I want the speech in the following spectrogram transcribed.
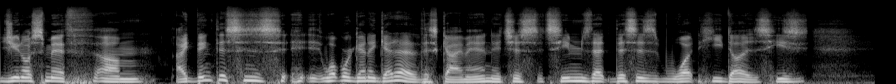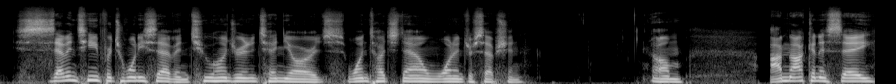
Geno Smith. Um, I think this is what we're gonna get out of this guy, man. It just it seems that this is what he does. He's 17 for 27, 210 yards, one touchdown, one interception. Um, I'm not gonna say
